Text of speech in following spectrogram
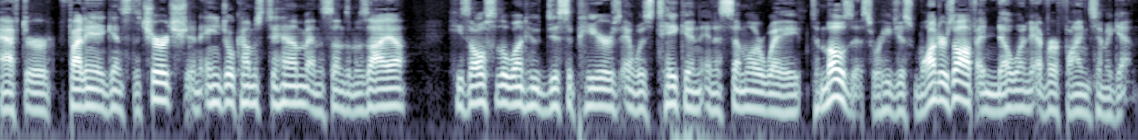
After fighting against the church, an angel comes to him and the sons of Mosiah. He's also the one who disappears and was taken in a similar way to Moses, where he just wanders off and no one ever finds him again.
